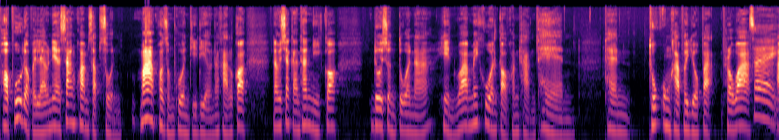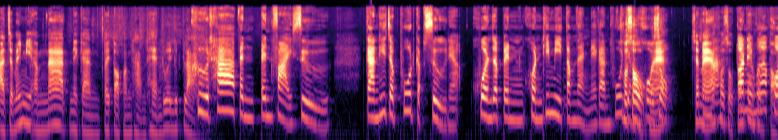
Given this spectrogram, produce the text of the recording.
พอพูดออกไปแล้วเนี่ยสร้างความสับสนมากพอสมควรทีเดียวนะคะ แล้วก็นักวิชาการท่านนี้ก็ โดยส่วนตัวนะ เห็นว่าไม่ควรตอบคำถามแทน แทนทุกองค์คาพยพอะเพราะว่าใช่อาจจะไม่มีอำนาจในการไปตอบคำถามแทนด้วยหรือเปล่า คือถ้าเป็นเป็นฝ่ายสื่อ การที่จะพูดกับสื่อเนี่ย ควรจะเป็นคนที่มีตำแหน่งในการพูดอย่างโฆษกโฆษกไหมใช่ไหมใช่โฆษกก็ต้องในเป็นคเมื่นอตอโฆบ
